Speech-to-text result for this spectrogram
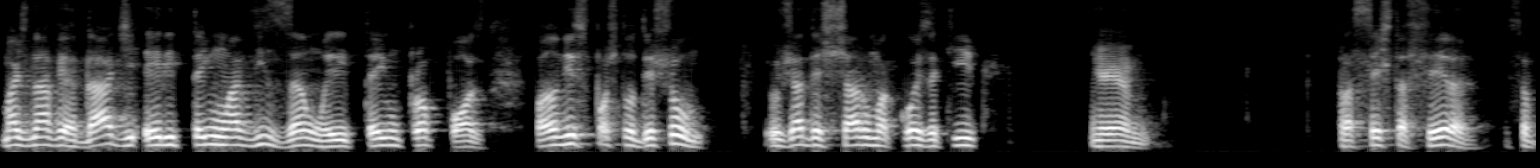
Mas, na verdade, ele tem uma visão, ele tem um propósito. Falando nisso, pastor, deixa eu, eu já deixar uma coisa aqui é, para sexta-feira. Só,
